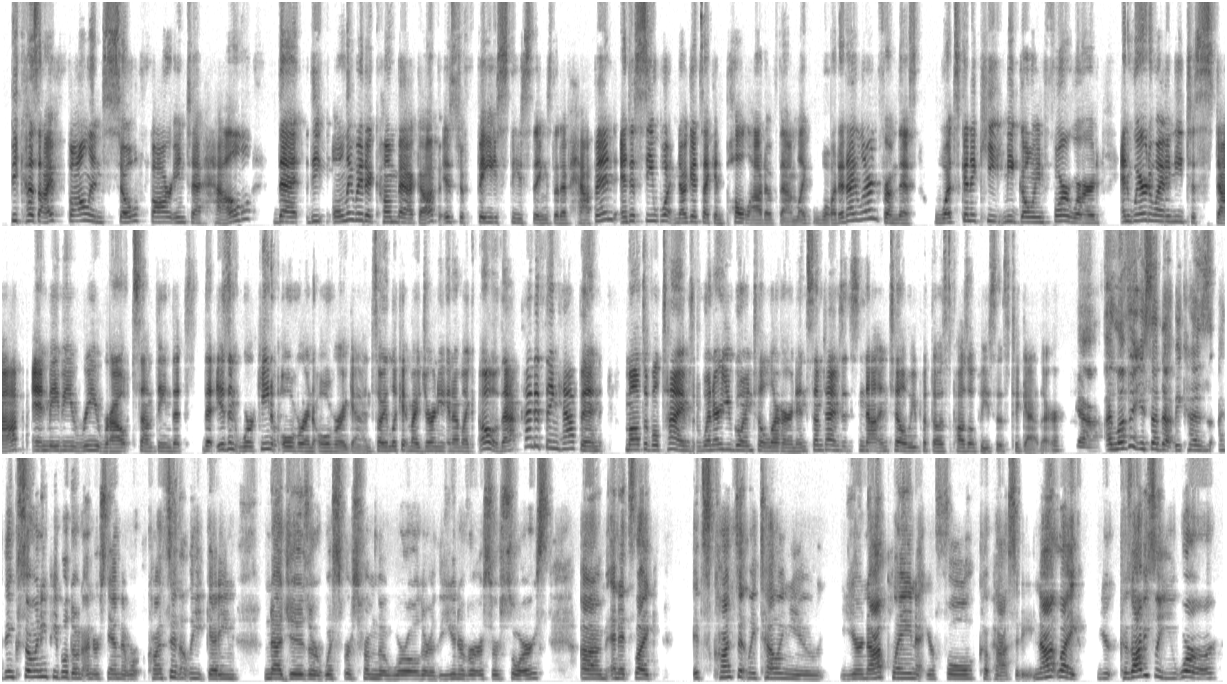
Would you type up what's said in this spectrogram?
"Because I've fallen so far into hell that the only way to come back up is to face these things that have happened and to see what nuggets I can pull out of them. Like, what did I learn from this? What's going to keep me going forward? And where do I need to stop and maybe reroute something that's that isn't working over and over again? So I look at my journey and I'm like, oh, that kind of thing happened multiple times when are you going to learn? And sometimes it's not until we put those puzzle pieces together. Yeah i love that you said that because i think so many people don't understand that we're constantly getting nudges or whispers from the world or the universe or source. Um, and it's like it's constantly telling you you're not playing at your full capacity. Not like you're because obviously you were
